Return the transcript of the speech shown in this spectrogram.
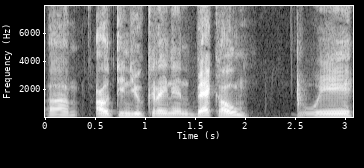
um, out in Ukraine and back home where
